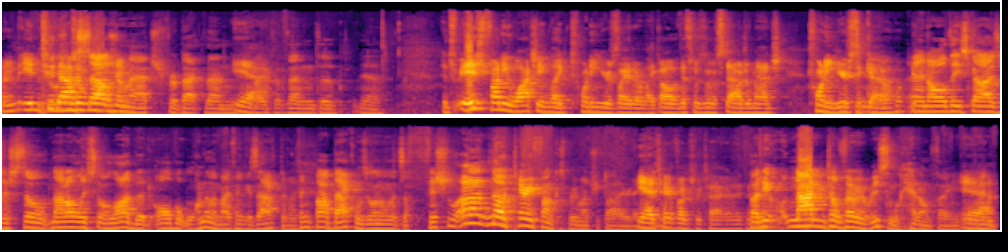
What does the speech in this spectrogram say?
When, in It was a two thousand nostalgia one, match for back then. Yeah. Back then the yeah. it's it's funny watching like twenty years later, like oh, this was a nostalgia match twenty years ago. And all these guys are still not only still alive, but all but one of them I think is active. I think Bob Backlund's the only one that's official. Uh, no, Terry Funk is pretty much retired. I Yeah, think. Terry Funk's retired. I think. but he, not until very recently, I don't think. Yeah. And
